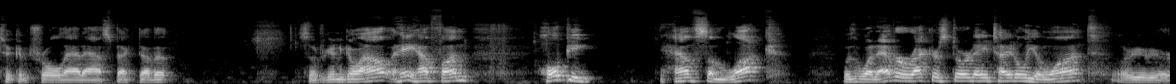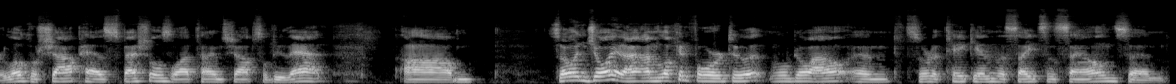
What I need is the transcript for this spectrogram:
to control that aspect of it. So if you're going to go out, hey, have fun. Hope you have some luck with whatever record store day title you want, or your, your local shop has specials. A lot of times shops will do that. Um, so enjoy it. I, am looking forward to it. We'll go out and sort of take in the sights and sounds and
